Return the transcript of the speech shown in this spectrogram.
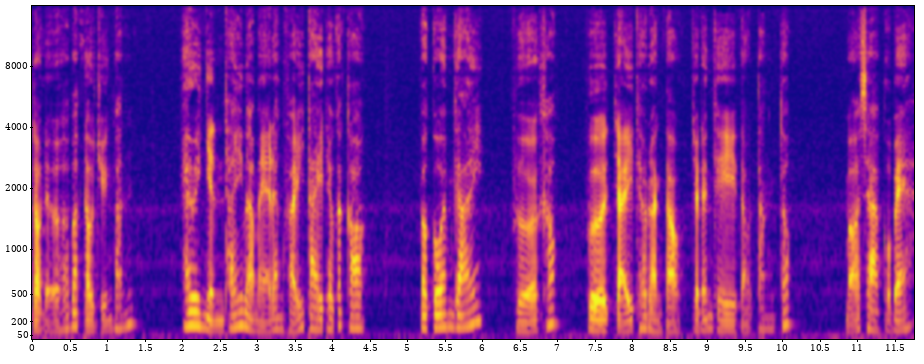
Tàu lửa bắt đầu chuyển bánh. Harry nhìn thấy bà mẹ đang phẩy tay theo các con. Và cô em gái vừa khóc vừa chạy theo đoàn tàu cho đến khi tàu tăng tốc bỏ xa cô bé.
